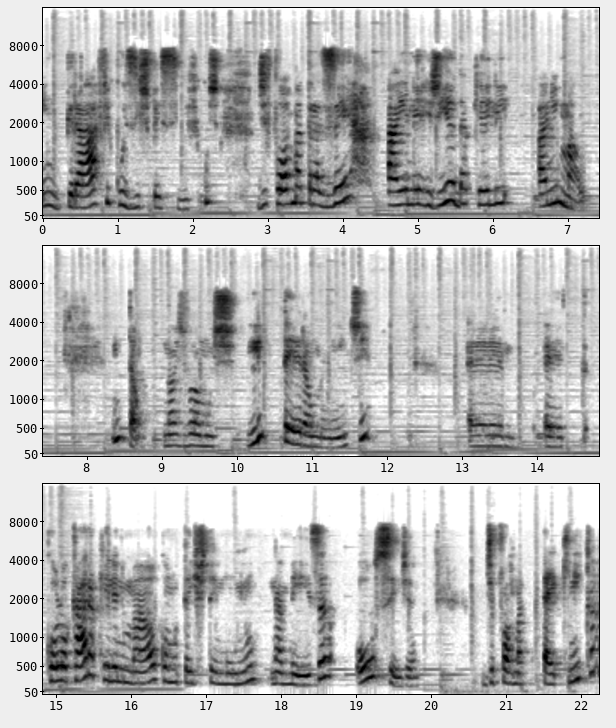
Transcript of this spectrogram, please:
em gráficos específicos de forma a trazer a energia daquele animal. Então, nós vamos literalmente é, é, colocar aquele animal como testemunho na mesa, ou seja, de forma técnica,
